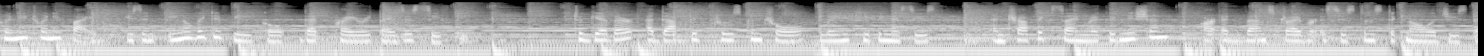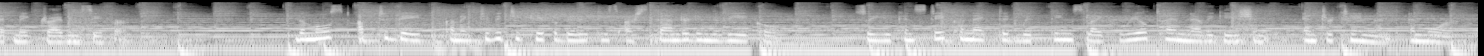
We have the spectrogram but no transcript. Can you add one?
2025 is an innovative vehicle that prioritizes safety. Together, adaptive cruise control, lane keeping assist, and traffic sign recognition are advanced driver assistance technologies that make driving safer. The most up-to-date connectivity capabilities are standard in the vehicle, so you can stay connected with things like real-time navigation, entertainment, and more.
